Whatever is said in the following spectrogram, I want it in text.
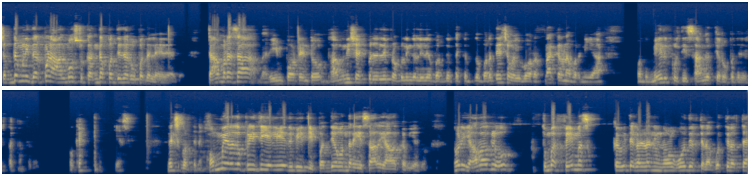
ಶಬ್ದಮಣಿ ದರ್ಪಣ ಆಲ್ಮೋಸ್ಟ್ ಕಂದ ಪದ್ಯದ ರೂಪದಲ್ಲೇ ಇದೆ ಅದು. ಚಾಮರಸ ವೆರಿ ಇಂಪಾರ್ಟೆಂಟ್ ಭಾಮಿನಿ ಷಟ್ಪದಲ್ಲಿ ಪ್ರಭುಲಿಂಗ ಲೀಲೆ ಬರೆದಿರ್ತಕ್ಕಂಥದ್ದು ಭರದೇಶ ವೈಭವ ರತ್ನಾಕರಣ ವರ್ಣೀಯ ಒಂದು ಮೇರುಕೃತಿ ಸಾಂಗತ್ಯ ರೂಪದಲ್ಲಿ ಇರ್ತಕ್ಕಂಥದ್ದು. ಓಕೆ ಎಸ್ ನೆಕ್ಸ್ಟ್ ಬರ್ತೇನೆ. ಹೊಮ್ಮಿರಲು ಪ್ರೀತಿ ಎಲ್ಲಿಯದು ಭೀತಿ? ಪದ್ಯ ಒಂದರ ಈ ಸಾಲು ಯಾವ ಕವಿಯದು ನೋಡಿ, ಯಾವಾಗ್ಲೂ ತುಂಬಾ ಫೇಮಸ್ ಕವಿತೆಗಳನ್ನ ನೀವು ನೋಡ್, ಓದಿರ್ತೀರ, ಗೊತ್ತಿರುತ್ತೆ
